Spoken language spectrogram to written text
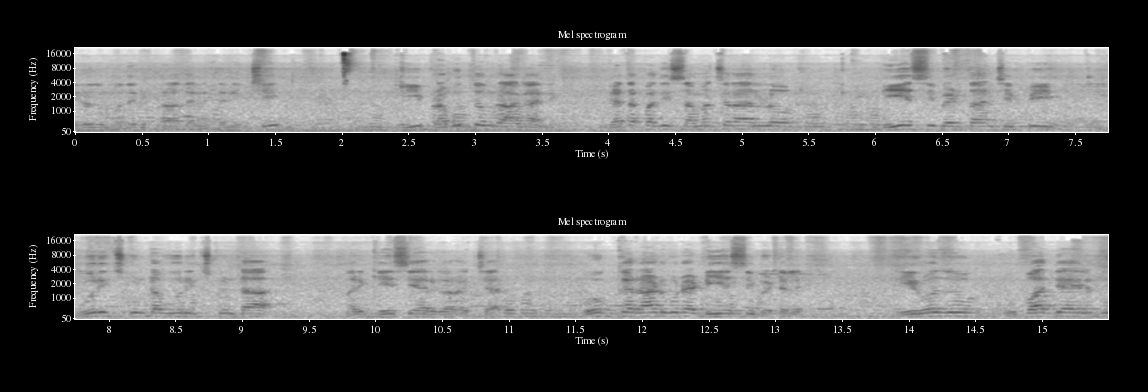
ఈరోజు మొదటి ప్రాధాన్యతనిచ్చి ఈ ప్రభుత్వం రాగానే గత పది సంవత్సరాల్లో డిఎస్సి పెడతా అని చెప్పి ఊరించుకుంటా ఊరించుకుంటా మరి కేసీఆర్ గారు వచ్చారు. ఒక్కనాడు కూడా డిఎస్సి పెట్టలే. ఈరోజు ఉపాధ్యాయులకు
